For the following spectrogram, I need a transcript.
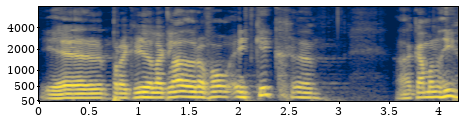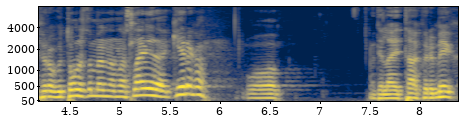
Ég er bara gríðilega gladur að fá eitt gig. Eh, það er gaman að því fyrir okkur tónlistamennan að slæði það að gera eitthvað og þetta er lagið Takk fyrir mig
